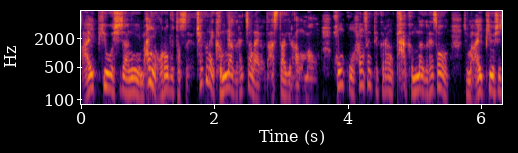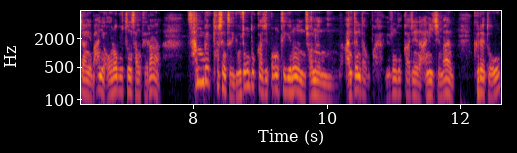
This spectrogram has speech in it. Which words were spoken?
IPO 시장이 많이 얼어붙었어요. 최근에 급락을 했잖아요. 나스닥이랑 뭐 홍콩 항생테크랑 다 급락을 해서 지금 IPO 시장이 많이 얼어붙은 상태라 300%요 정도까지 뻥튀기는 저는 안 된다고 봐요. 요 정도까지는 아니지만 그래도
